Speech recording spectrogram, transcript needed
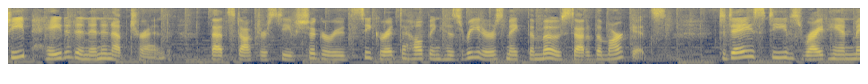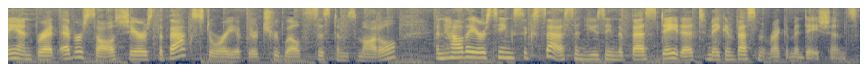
cheap, hated, an in and up trend. That's Dr. Steve Sjuggerud's secret to helping his readers make the most out of the markets. Today, Steve's right hand man, Brett Eversole, shares the backstory of their True Wealth Systems model and how they are seeing success in using the best data to make investment recommendations.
